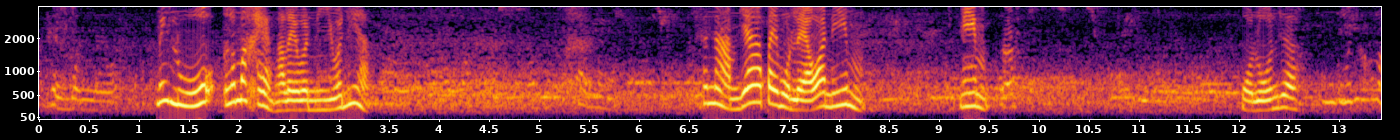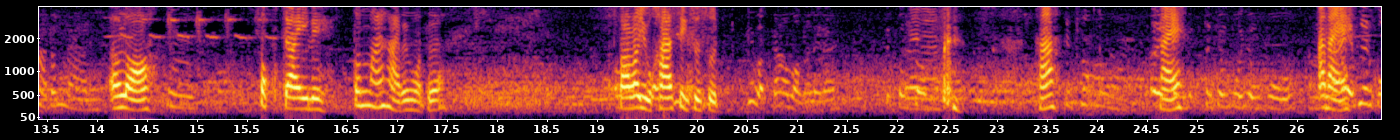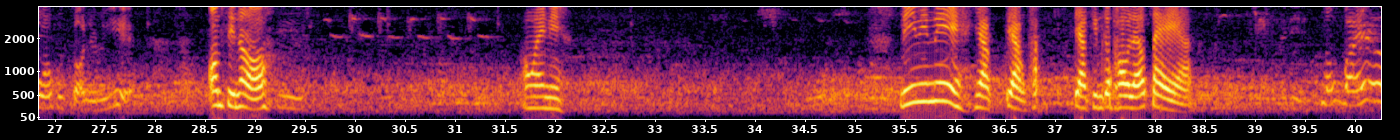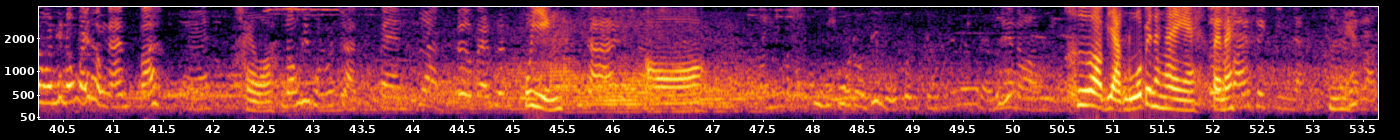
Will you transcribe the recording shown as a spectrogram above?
แข่งบอลเลยวะไม่รู้แล้วมาแข่งอะไรวันนี้วะเนี่ย สนามหญ้าไปหมดแล้วอะนิ่ม นิ่มฮะหัวโล้นใช่ปะกูไม่ได้เข้ามาตั้งนานเอาเหรออืมตกใจเลย ต้นไม้หายไปหมดด้วย ตอนเราอยู่คลาสสิกสุดพี่บอกก้าวบอกอะไรนะตึกส้มๆ ฮะๆตึกส้มไหนตึกชมพูชมพูอันไหน เพื่อนกูมาฝึกสอนอยู่นี่ออมสินน่ะเหรอ อืมเอาไงนี่ นี่นี่นี่อยากอยากพะอยากกินกะเพราแล้วแต่อะไปดิน้องไบร์ทเออวันนี้น้องไบร์ททำงานปะใครวะ น้องที่ผมรู้จักแฟนเพื่อนเออแฟนเพื่อนกูผู้หญิง ผู้ชายอ๋อพี่ ชูโดนพี่หมูคนกินแน่ๆแน่นอนคือแบบอยากรู้ว่าเป็นยังไงไง ไปไหมเคยกินยังหืมแน่นอน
